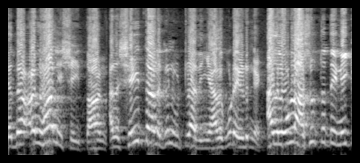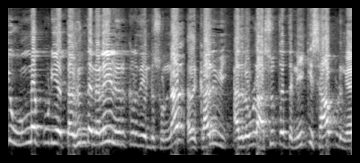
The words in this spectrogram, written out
யதஅல்ஹா லி ஷைத்தான் அதை விட்டுறாதீங்க. அதை கூட எடுங்க. அதுல உள்ள அசுத்தத்தை நீக்கி உண்ணக்கூடிய தகுந்த நிலையில் இருக்கிறது என்று சொன்னால் அதை கழுவி அதுல உள்ள அசுத்தத்தை நீக்கி சாப்பிடுங்க.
